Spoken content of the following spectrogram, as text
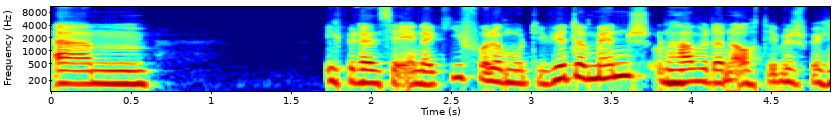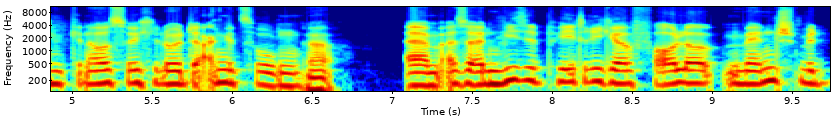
Ähm, ich bin ein sehr energievoller, motivierter Mensch und habe dann auch dementsprechend genau solche Leute angezogen. Ja. Ähm, also ein miesepetriger, fauler Mensch mit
